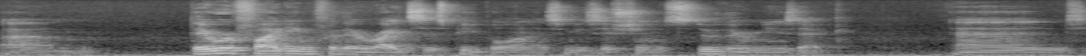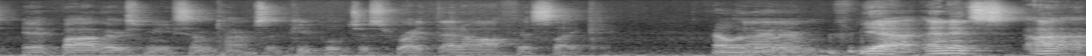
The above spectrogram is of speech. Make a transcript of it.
um, they were fighting for their rights as people and as musicians through their music. And it bothers me sometimes that people just write that off as like Elevator. um, yeah, and it's uh,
